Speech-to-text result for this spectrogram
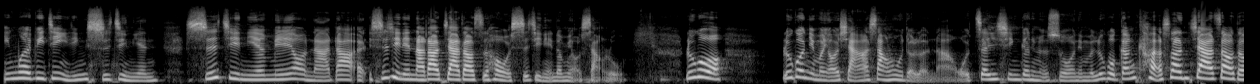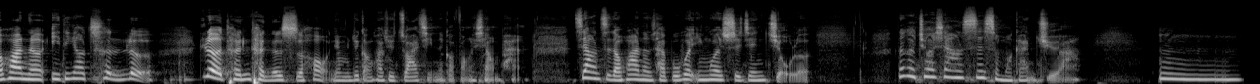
因为毕竟已经十几年，十几年没有拿到，诶，十几年拿到驾照之后，我十几年都没有上路。如果如果你们有想要上路的人啊，我真心跟你们说，你们如果刚考上驾照的话呢，一定要趁热热腾腾的时候，你们就赶快去抓紧那个方向盘，这样子的话呢，才不会因为时间久了，那个就像是什么感觉啊？嗯，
